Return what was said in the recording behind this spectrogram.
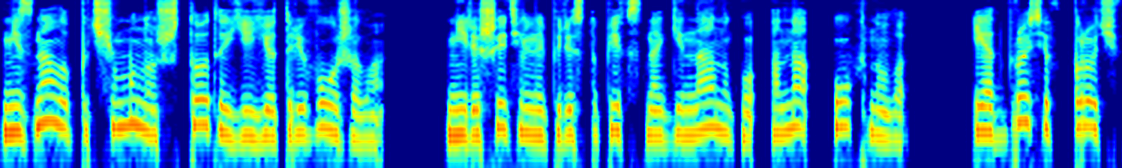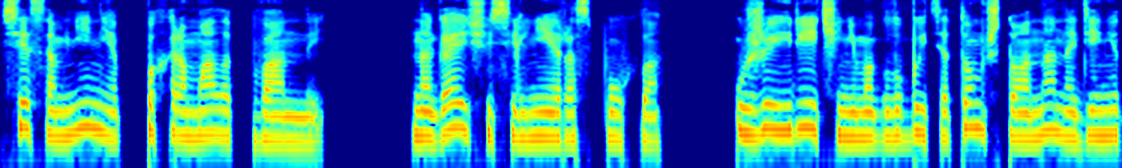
Не знала почему, но что-то ее тревожило. Нерешительно переступив с ноги на ногу, она ухнула и, отбросив прочь все сомнения, похромала к ванной. Нога еще сильнее распухла. Уже и речи не могло быть о том, что она наденет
